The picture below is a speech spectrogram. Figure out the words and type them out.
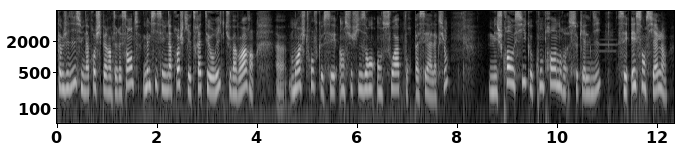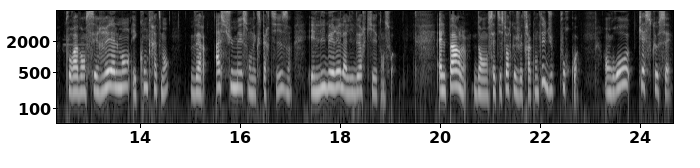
comme j'ai dit, c'est une approche hyper intéressante, même si c'est une approche qui est très théorique, tu vas voir. Euh, moi, je trouve que c'est insuffisant en soi pour passer à l'action. Mais je crois aussi que comprendre ce qu'elle dit, c'est essentiel pour avancer réellement et concrètement vers assumer son expertise et libérer la leader qui est en soi. Elle parle, dans cette histoire que je vais te raconter, du pourquoi. En gros, qu'est-ce que c'est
